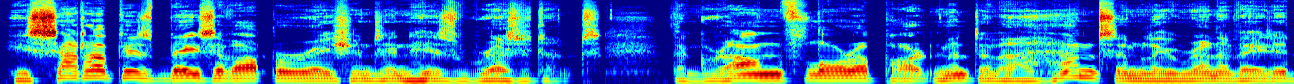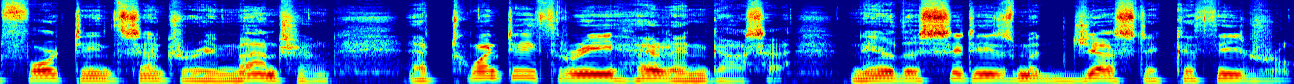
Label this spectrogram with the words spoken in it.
he set up his base of operations in his residence, the ground floor apartment of a handsomely renovated 14th century mansion at 23 Herrengasse, near the city's majestic cathedral.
